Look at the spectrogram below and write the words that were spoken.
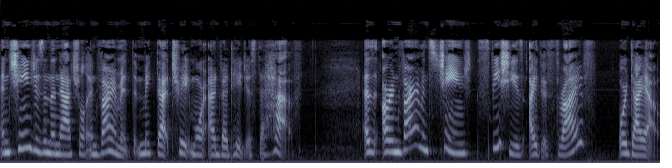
and changes in the natural environment that make that trait more advantageous to have. As our environments change, species either thrive or die out,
